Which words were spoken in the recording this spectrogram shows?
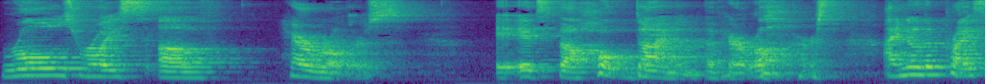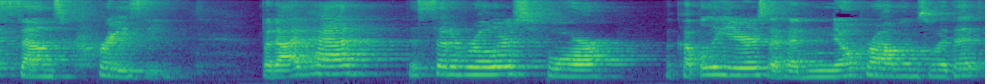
Rolls Royce of hair rollers. It's the Hope Diamond of hair rollers. I know the price sounds crazy, but I've had this set of rollers for a couple of years. I've had no problems with it.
